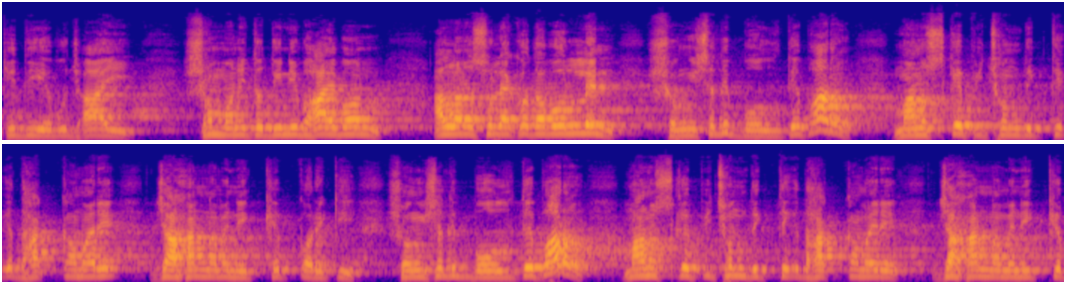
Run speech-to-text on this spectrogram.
কি দিয়ে বুঝাই? সম্মানিত দিনী ভাই বোন আল্লাহ রসুল একদা বললেন সঙ্গী সাথে বলতে পারো মানুষকে পিছন দিক থেকে ধাক্কা মারে জাহান নামে নিক্ষেপ করে কি? সঙ্গী সাথে বলতে পারো মানুষকে পিছন দিক থেকে ধাক্কা মেরে জাহান নামে নিক্ষেপ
